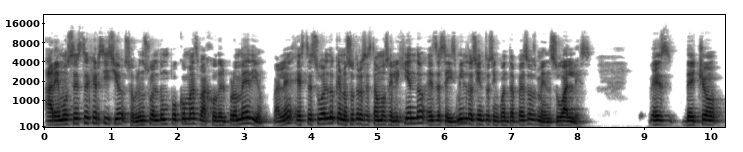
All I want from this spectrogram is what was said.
Haremos este ejercicio sobre un sueldo un poco más bajo del promedio, ¿vale? Este sueldo que nosotros estamos eligiendo es de 6.250 pesos mensuales es, de hecho,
